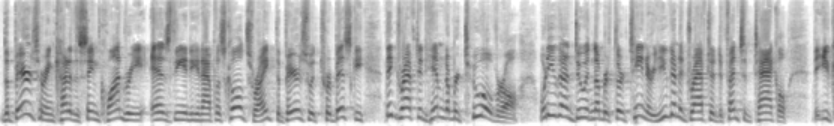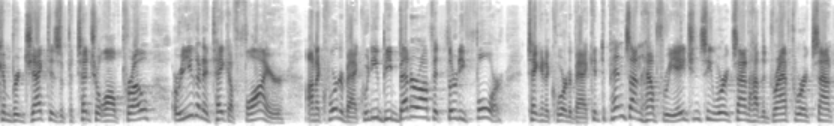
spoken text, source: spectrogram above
The Bears are in kind of the same quandary as the Indianapolis Colts, right? The Bears with Trubisky, they drafted him number two overall. What are you going to do with number 13? Are you going to draft a defensive tackle that you can project as a potential all pro? Or are you going to take a flyer on a quarterback? Would you be better off at 34 taking a quarterback? It depends on how free agency works out, how the draft works out.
